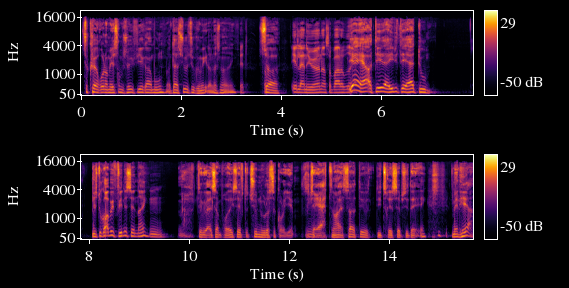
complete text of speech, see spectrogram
så kører jeg rundt om Estrum Sø fire gange om ugen, og der er 27 km eller sådan noget. Ikke? Fedt. Så, Et eller andet i ørerne, og så bare derude? ja, ja, og det der er i det, det er, at du... Hvis du går op i fitnesscenter, ikke? Mm. Det vi alle sammen prøvet, ikke? Så efter 20 minutter, så går du hjem. Så siger jeg, ja, nej, så er det jo de triceps i dag, ikke? Men her,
